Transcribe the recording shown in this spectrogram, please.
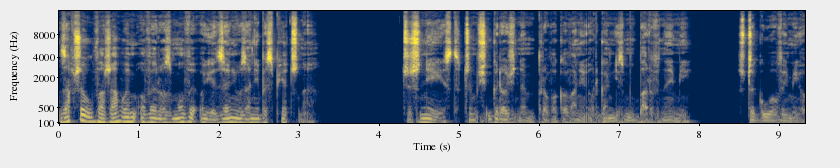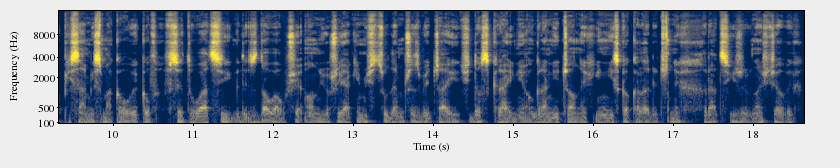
Zawsze uważałem owe rozmowy o jedzeniu za niebezpieczne. Czyż nie jest czymś groźnym prowokowanie organizmu barwnymi, szczegółowymi opisami smakołyków w sytuacji, gdy zdołał się on już jakimś cudem przyzwyczaić do skrajnie ograniczonych i niskokalorycznych racji żywnościowych?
